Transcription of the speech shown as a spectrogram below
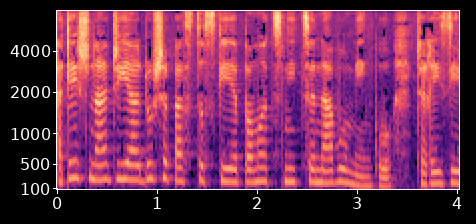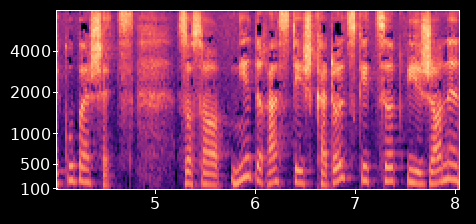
A też nadzieja dusze pastorskie pomocnicy na Wuminku, Terezie Kubaszec, zo so nie raz też katolskiej cyrkwi żony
